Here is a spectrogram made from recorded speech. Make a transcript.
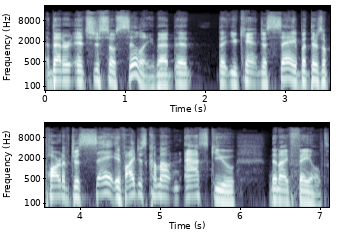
that are it's just so silly that that that you can't just say but there's a part of just say if I just come out and ask you then I failed.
